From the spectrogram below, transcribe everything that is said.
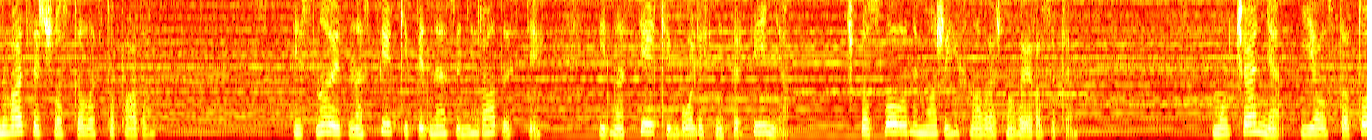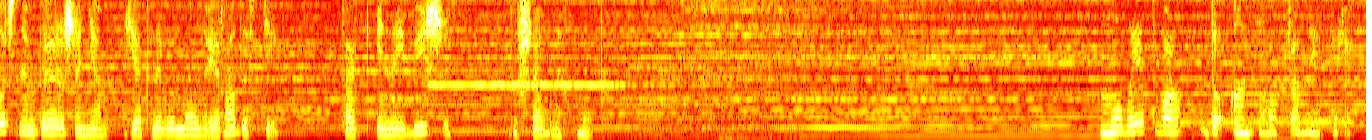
26 листопада. Існують настільки піднесені радості і настільки болісні терпіння, що слово не може їх належно виразити. Мовчання є остаточним вираженням як невимовної радості, так і найбільших душевних мук. Молитва до ангела-хранителя.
